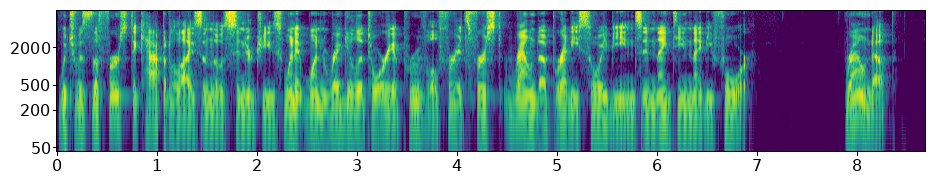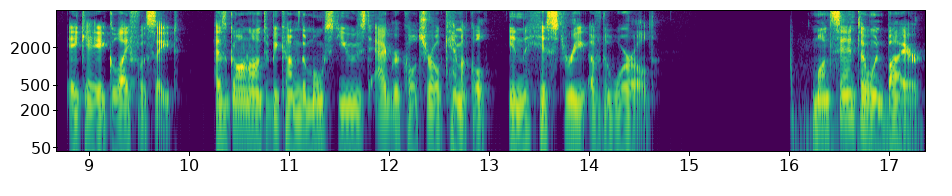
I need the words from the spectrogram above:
which was the first to capitalize on those synergies when it won regulatory approval for its first Roundup Ready soybeans in 1994. Roundup, aka glyphosate, has gone on to become the most used agricultural chemical in the history of the world. Monsanto and Bayer,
